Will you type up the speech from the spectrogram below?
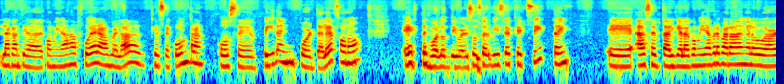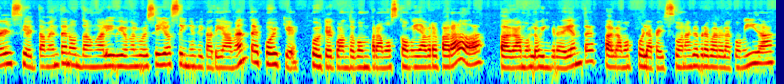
la cantidad de comidas afuera, ¿verdad? Que se compran o se piden por teléfono, este, por los diversos servicios que existen. Eh, aceptar que la comida preparada en el hogar ciertamente nos da un alivio en el bolsillo significativamente. ¿Por qué? Porque cuando compramos comida preparada, pagamos los ingredientes, pagamos por la persona que preparó la comida,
